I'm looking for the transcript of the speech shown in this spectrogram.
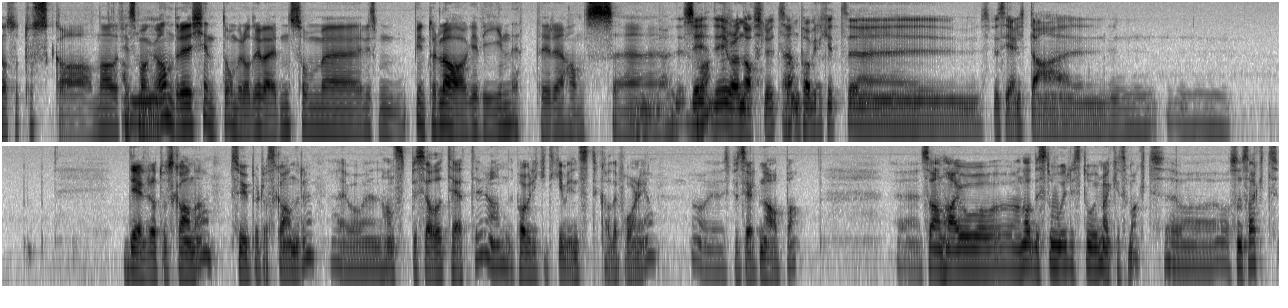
altså Toskana. Det fins mange andre kjente områder i verden som eh, liksom begynte å lage vin etter hans eh, det, smak. Det, gjorde han absolutt. Han påvirket eh, spesielt da deler av Toskana. Supertoskanere er jo en, hans spesialiteter. Han påvirket ikke minst California, og spesielt Napa. Eh, så han, jo, han hadde stor, stor markedsmakt. Og, og som sagt,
